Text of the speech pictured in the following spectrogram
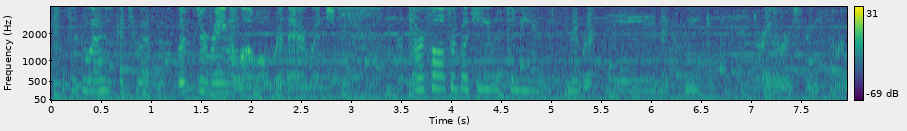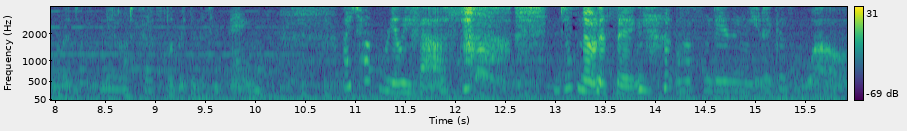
hopefully the weather's good to us. It's supposed to rain a lot while we're there, which that's our fault for booking it this time of year, but it's my birthday next week and our anniversary, so I wanted to come now to kind of celebrate those two things. I talk really fast. I'm just noticing. We'll have some days in Munich as well.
